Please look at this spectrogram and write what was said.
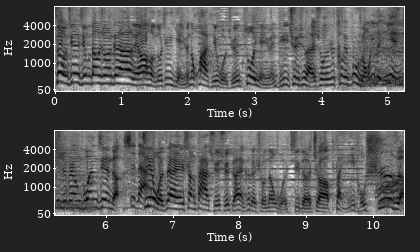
在我们今天节目当中呢，跟大家聊了很多这个演员的话题。我觉得做演员的的确确来说呢是特别不容易的，演技是非常关键的。是的。今天我在上大学学表演课的时候呢，我记得就要扮演一头狮子，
